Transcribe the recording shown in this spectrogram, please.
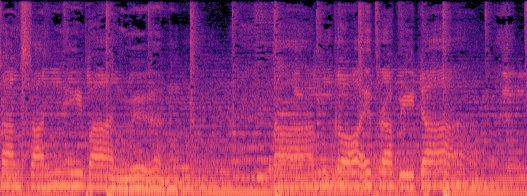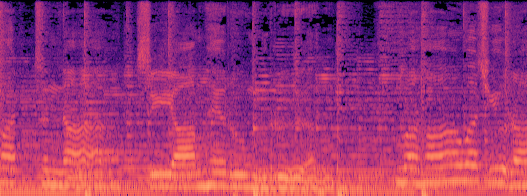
สร้างสรรค์ให้บ้านเมือง รอยพระบิดา พัฒนาสยามให้รุ่งเรือง มหาวชิรา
